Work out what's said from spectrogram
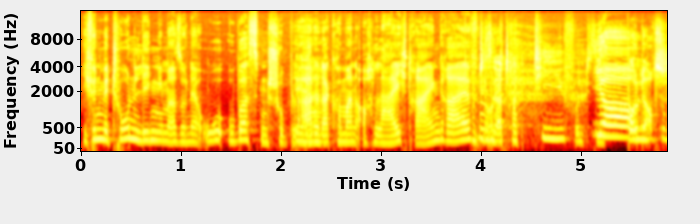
Ich finde, Methoden liegen immer so in der obersten Schublade. Ja. Da kann man auch leicht reingreifen. Und die sind und, attraktiv und ja bunt. und auch so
